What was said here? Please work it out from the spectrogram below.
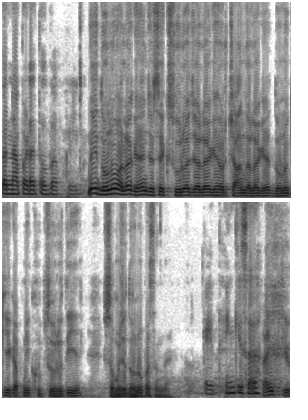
करना पड़ा तो आपके लिए? नहीं दोनों अलग हैं जैसे एक सूरज अलग है और चाँद अलग है दोनों की एक अपनी खूबसूरती है। सो मुझे दोनों पसंद है। Okay thank you sir thank you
